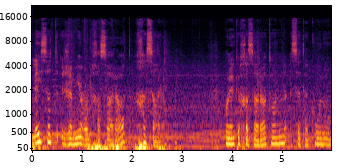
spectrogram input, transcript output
ليست جميع الخسارات خسارة. هناك خسارات ستكون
